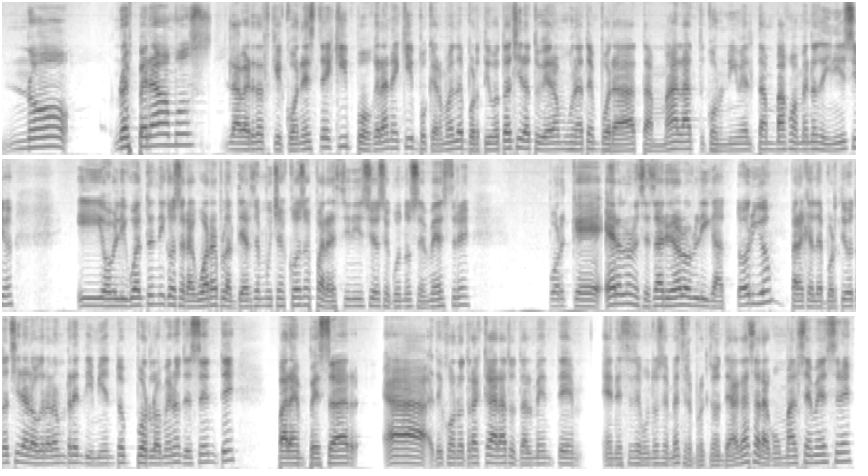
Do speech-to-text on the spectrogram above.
no no esperábamos, la verdad, que con este equipo, gran equipo que armó el Deportivo Táchira, tuviéramos una temporada tan mala, con un nivel tan bajo a menos de inicio. Y obligó al técnico Saragua a replantearse muchas cosas para este inicio de segundo semestre. Porque era lo necesario, era lo obligatorio para que el Deportivo Táchira lograra un rendimiento por lo menos decente para empezar a, con otra cara totalmente en este segundo semestre. Porque donde hagas Aragón mal semestre,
